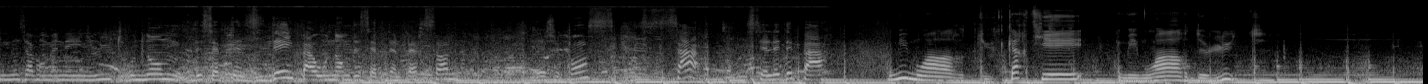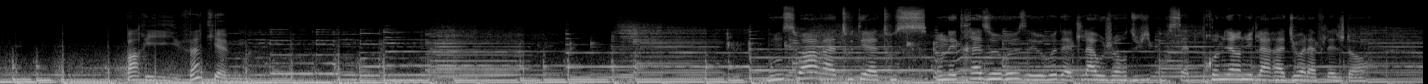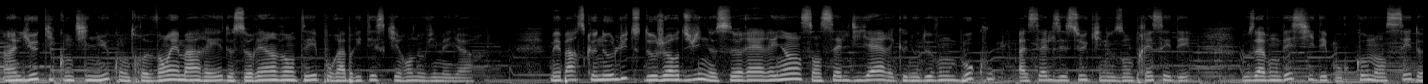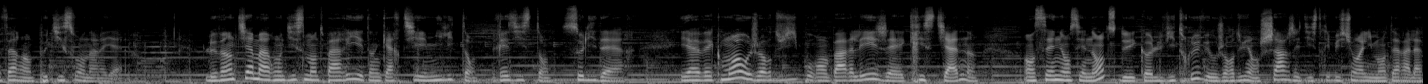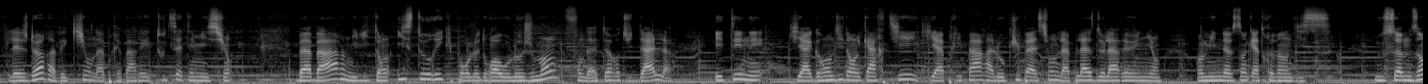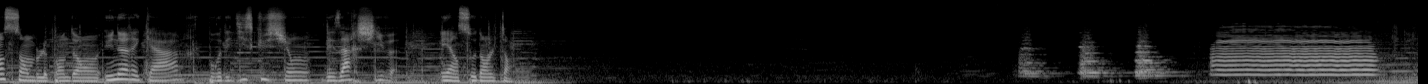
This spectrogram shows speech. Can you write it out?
nous avons mené une lutte au nom de certaines idées, pas au nom de certaines personnes. Et je pense que ça, c'est le départ. Mémoire du quartier, mémoire de lutte. Paris 20e. Bonsoir à toutes et à tous. On est très heureuses et heureux d'être là aujourd'hui pour cette première nuit de la radio à la Flèche d'Or. Un lieu qui continue, contre vent et marée, de se réinventer pour abriter ce qui rend nos vies meilleures. Mais parce que nos luttes d'aujourd'hui ne seraient rien sans celles d'hier et que nous devons beaucoup à celles et ceux qui nous ont précédés, nous avons décidé pour commencer de faire un petit saut en arrière. Le 20e arrondissement de Paris est un quartier militant, résistant, solidaire. Et avec moi aujourd'hui pour en parler, j'ai Christiane, enseigne enseignante de l'école Vitruve et aujourd'hui en charge des distributions alimentaires à la Flèche d'Or, avec qui on a préparé toute cette émission. Babar, militant historique pour le droit au logement, fondateur du DAL, et Téné, qui a grandi dans le quartier et qui a pris part à l'occupation de la place de la Réunion en 1990. Nous sommes ensemble pendant une heure et quart pour des discussions, des archives et un saut dans le temps.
